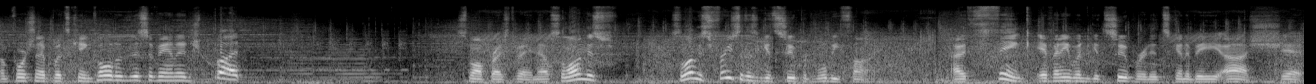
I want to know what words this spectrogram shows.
Unfortunately, it puts King Cold at a disadvantage, but small price to pay. Now, so long as so long as Frieza doesn't get supered, we'll be fine. I think if anyone gets supered, it's going to be... Ah, shit.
